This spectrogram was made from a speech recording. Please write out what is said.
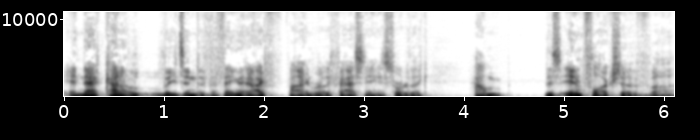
and that kind of leads into the thing that I find really fascinating is sort of like how this influx of uh,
